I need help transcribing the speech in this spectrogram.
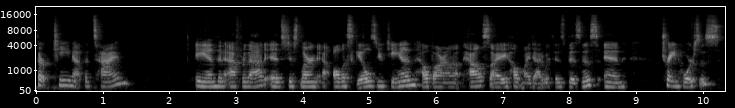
thirteen at the time. And then after that, it's just learn all the skills you can, help around at the house. I helped my dad with his business and train horses.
